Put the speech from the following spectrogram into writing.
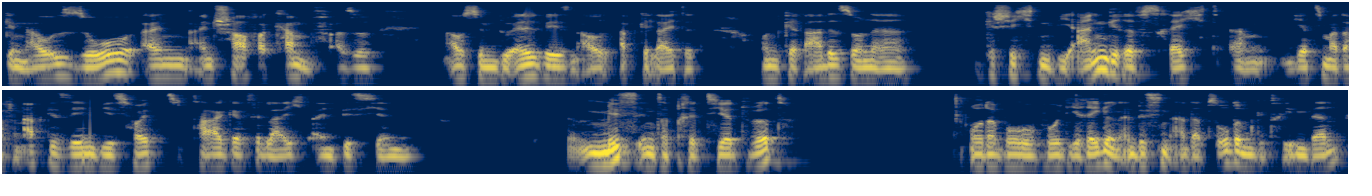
genau so ein, ein scharfer Kampf, also aus dem Duellwesen abgeleitet. Und gerade so eine Geschichten wie Angriffsrecht, ähm, jetzt mal davon abgesehen, wie es heutzutage vielleicht ein bisschen missinterpretiert wird oder wo, wo die Regeln ein bisschen ad absurdum getrieben werden.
